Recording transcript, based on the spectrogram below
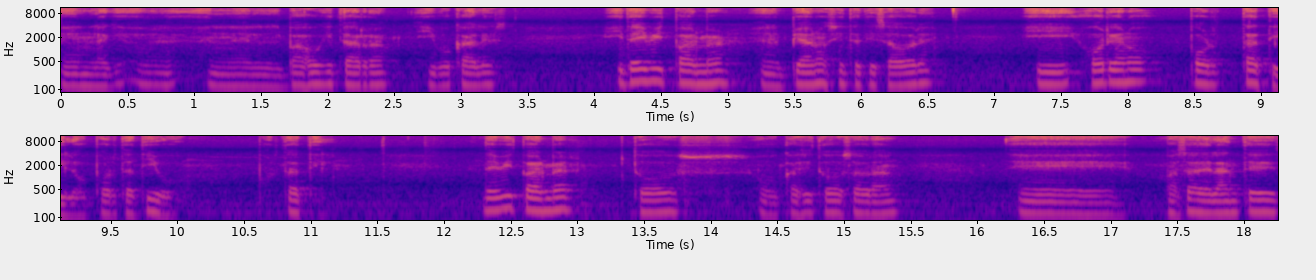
en, en, el bajo guitarra y vocales. Y David Palmer en el piano, sintetizadores y órgano portátil o portativo. Portátil. David Palmer, todos o casi todos sabrán, eh, más adelante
